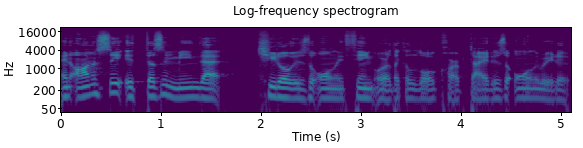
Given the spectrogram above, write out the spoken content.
And honestly, it doesn't mean that keto is the only thing or like a low carb diet is the only way to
